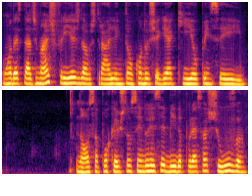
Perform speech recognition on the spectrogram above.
uma das cidades mais frias da Austrália, então quando eu cheguei aqui eu pensei, nossa, porque eu estou sendo recebida por essa chuva?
